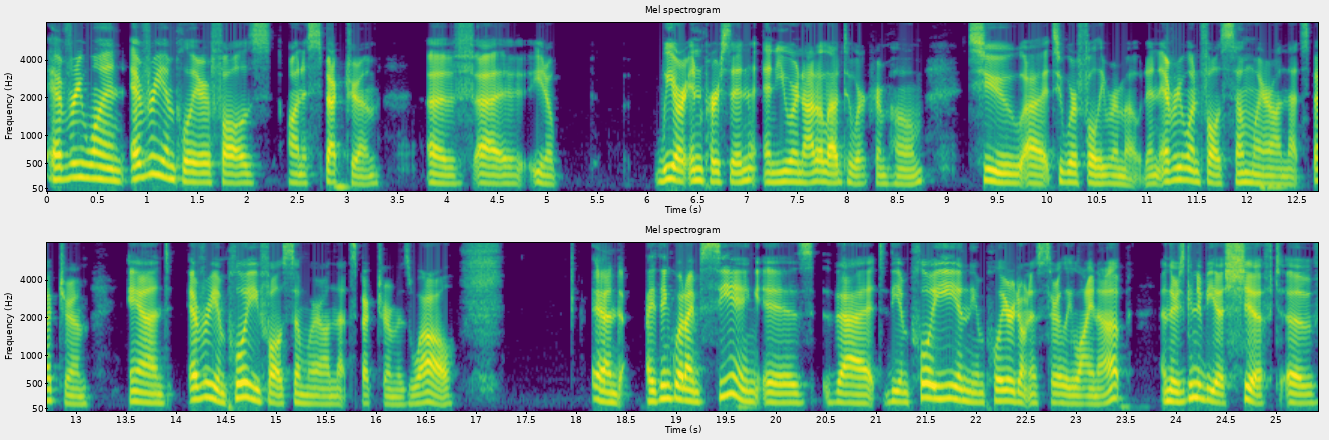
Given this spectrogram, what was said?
everyone, every employer falls on a spectrum of, uh, you know, we are in person and you are not allowed to work from home to uh, to we're fully remote. And everyone falls somewhere on that spectrum and every employee falls somewhere on that spectrum as well. And i think what i'm seeing is that the employee and the employer don't necessarily line up and there's going to be a shift of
